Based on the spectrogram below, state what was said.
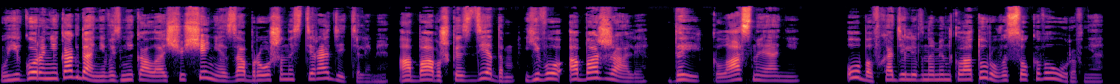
У Егора никогда не возникало ощущения заброшенности родителями, а бабушка с дедом его обожали, да и классные они. Оба входили в номенклатуру высокого уровня,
